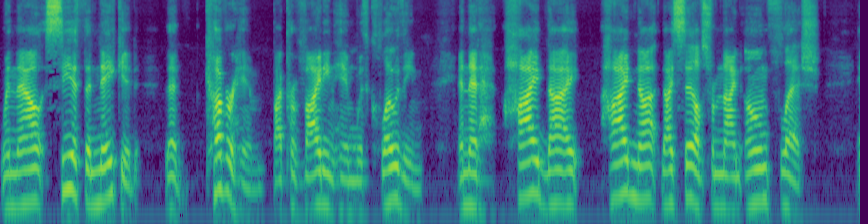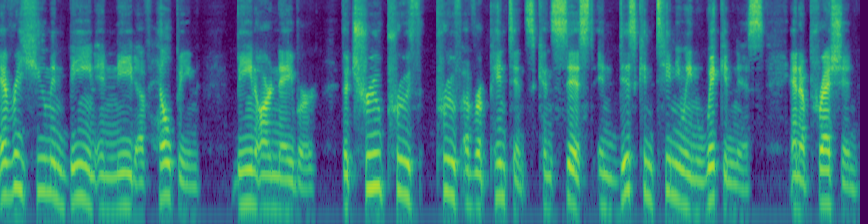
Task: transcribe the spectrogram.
when thou seest the naked, that cover him by providing him with clothing, and that hide thy hide not thyself from thine own flesh. Every human being in need of helping, being our neighbor. The true proof proof of repentance consists in discontinuing wickedness and oppression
